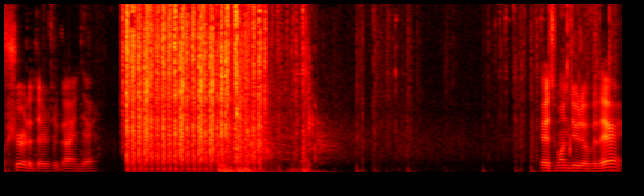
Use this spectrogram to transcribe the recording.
For sure that there's a guy in there. There's one dude over there.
